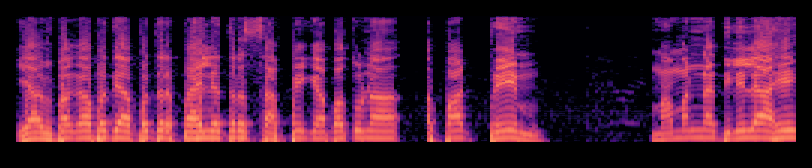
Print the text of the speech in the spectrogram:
या विभागामध्ये आपण जर पाहिलं तर सापे गावातून अपाट प्रेम मामांना दिलेलं आहे.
